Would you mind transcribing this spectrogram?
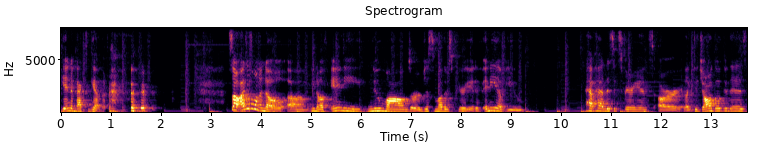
getting it back together. So I just want to know, um, you know, if any new moms or just mothers, period, if any of you have had this experience or like did y'all go through this?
